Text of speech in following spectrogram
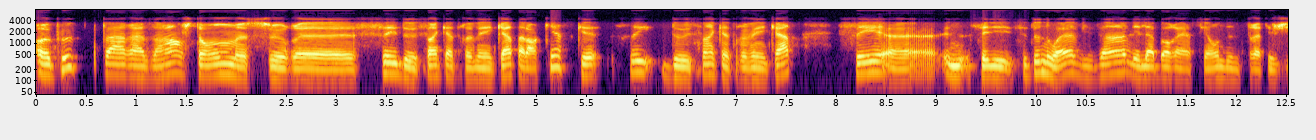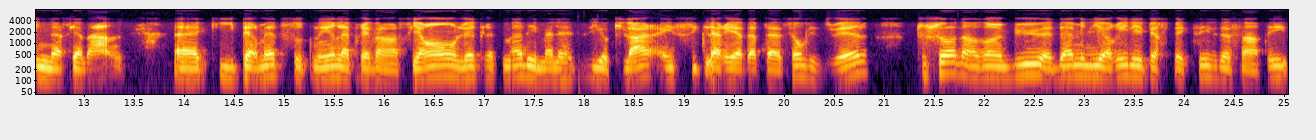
un peu par hasard, je tombe sur euh, C284. Alors, qu'est-ce que C284? Euh, c'est une loi visant l'élaboration d'une stratégie nationale euh, qui permet de soutenir la prévention, le traitement des maladies oculaires ainsi que la réadaptation visuelle. Tout ça dans un but d'améliorer les perspectives de santé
